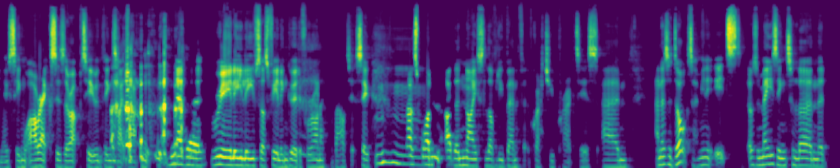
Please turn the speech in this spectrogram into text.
you know, seeing what our exes are up to and things like that. it, never really leaves us feeling good if we're honest about it. So mm-hmm. that's one other nice, lovely benefit of gratitude practice. Um, and as a doctor, I mean, it's it was amazing to learn that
